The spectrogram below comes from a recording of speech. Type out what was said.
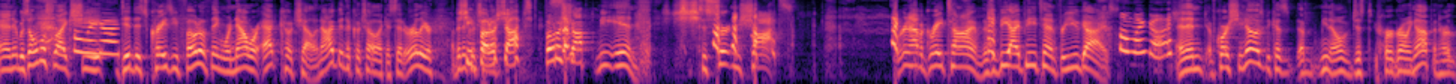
And it was almost oh like Oh she God. did this crazy photo thing where now we're at Coachella. Now I've been to Coachella, like I said earlier. I've been She to Coachella. photoshopped. photoshopped me in to certain shots. We're gonna have a great time. There's a VIP tent for you guys. Oh my gosh. And then, of course, she knows because you know just her growing up and her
